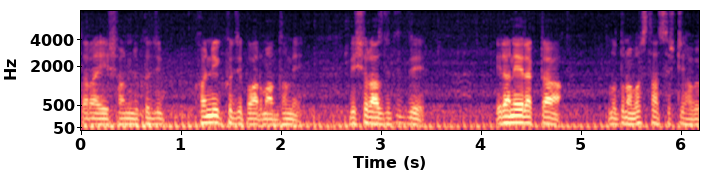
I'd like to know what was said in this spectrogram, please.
তারা এই স্বর্ণ খুঁজে খনি খুঁজে পাওয়ার মাধ্যমে বিশ্ব রাজনীতিতে ইরানের একটা নতুন অবস্থা সৃষ্টি হবে।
